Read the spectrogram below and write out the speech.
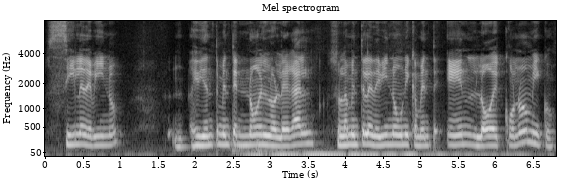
sí le devino evidentemente no en lo legal, solamente le devino únicamente en lo económico.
